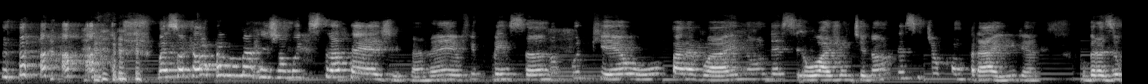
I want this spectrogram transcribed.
Mas só que ela está numa região muito estratégica, né? Eu fico pensando por que o Paraguai não decidiu, ou a Argentina não decidiu comprar a ilha. O Brasil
